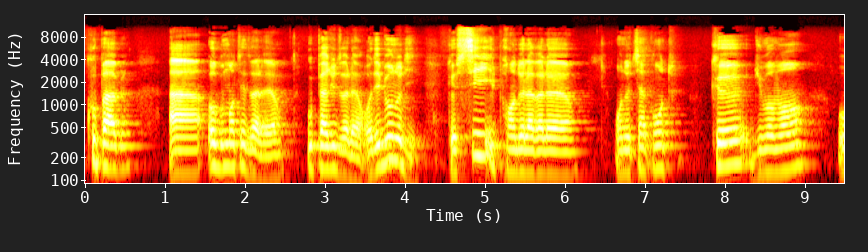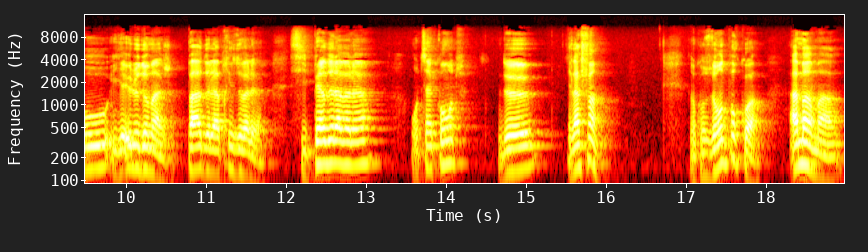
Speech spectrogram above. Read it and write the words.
coupable a augmenté de valeur ou perdu de valeur. Au début, on nous dit que s'il prend de la valeur, on ne tient compte que du moment où il y a eu le dommage, pas de la prise de valeur. S'il perd de la valeur, on tient compte de la fin. Donc on se demande pourquoi. Amarmar,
